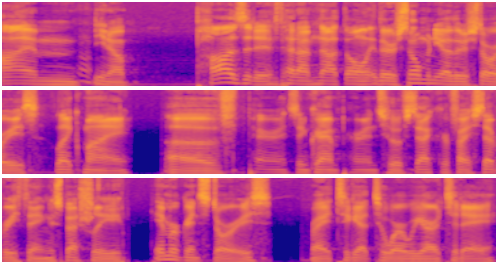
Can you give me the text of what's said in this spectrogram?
I'm, you know, positive that I'm not the only. There are so many other stories like mine of parents and grandparents who have sacrificed everything, especially immigrant stories, right, to get to where we are today.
